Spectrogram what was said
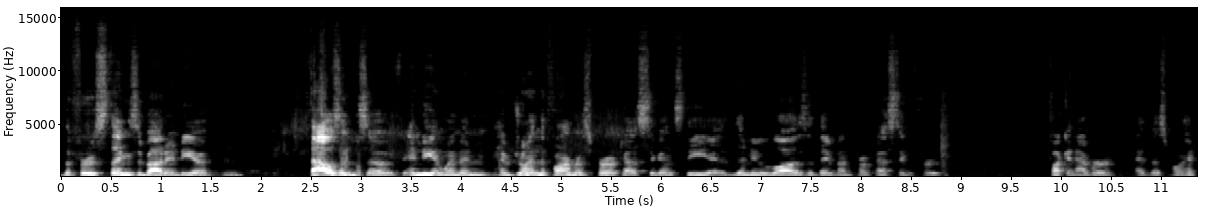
the first things about India. Thousands of Indian women have joined the farmers' protests against the uh, the new laws that they've been protesting for fucking ever at this point.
